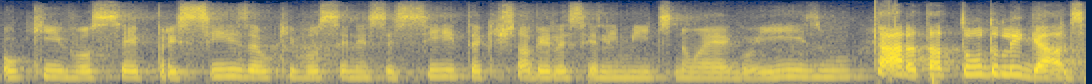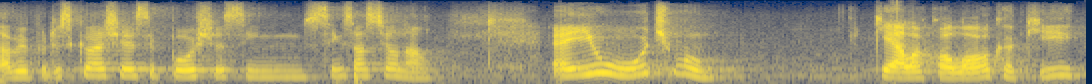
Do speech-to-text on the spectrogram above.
o que você precisa, o que você necessita, que estabelecer limites não é egoísmo. Cara, tá tudo ligado, sabe? Por isso que eu achei esse post assim sensacional. É, e o último que ela coloca aqui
